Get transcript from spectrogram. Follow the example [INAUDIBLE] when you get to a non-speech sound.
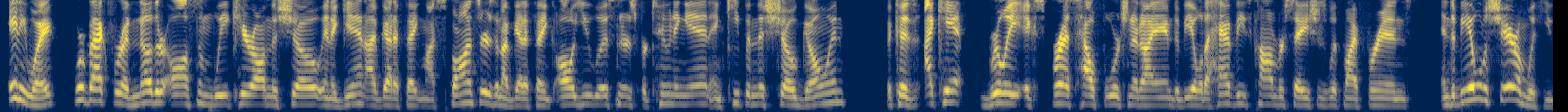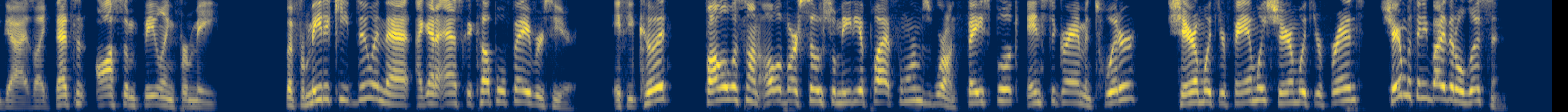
Anyway, we're back for another awesome week here on the show. And again, I've got to thank my sponsors and I've got to thank all you listeners for tuning in and keeping this show going because I can't really express how fortunate I am to be able to have these conversations with my friends and to be able to share them with you guys. Like, that's an awesome feeling for me. But for me to keep doing that, I got to ask a couple favors here. If you could, Follow us on all of our social media platforms. We're on Facebook, Instagram, and Twitter. Share them with your family, share them with your friends, share them with anybody that'll listen.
